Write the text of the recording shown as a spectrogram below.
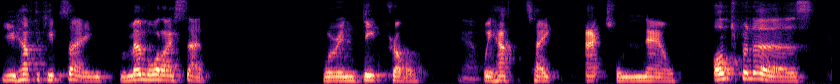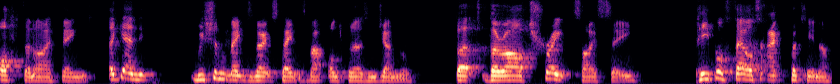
You have to keep saying, remember what I said. We're in deep trouble. Yeah. We have to take action now. Entrepreneurs often, I think, again, we shouldn't make generic statements about entrepreneurs in general, but there are traits I see. People fail to act quickly enough.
